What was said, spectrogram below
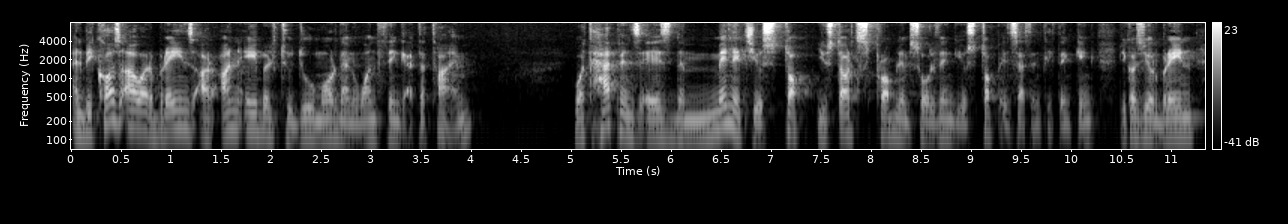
And because our brains are unable to do more than one thing at a time, what happens is the minute you stop, you start problem solving, you stop incessantly thinking because your brain,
